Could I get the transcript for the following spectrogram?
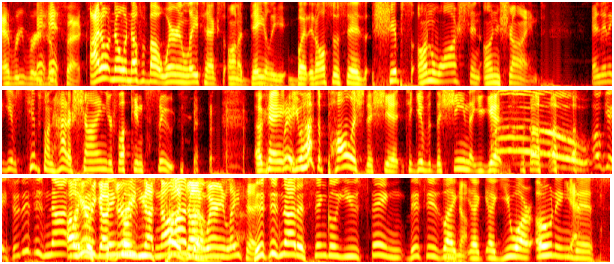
every version And- of sex. I don't know enough about wearing latex on a daily, but it also says ships unwashed and unshined. And then it gives tips on how to shine your fucking suit. okay? Wait. You have to polish this shit to give it the sheen that you get. Oh, okay. So this is not. oh, like here a we go. Jury's got single-use knowledge on wearing latex. This is not a single use thing. This is like, No. like uh, you are owning Yeah. this.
